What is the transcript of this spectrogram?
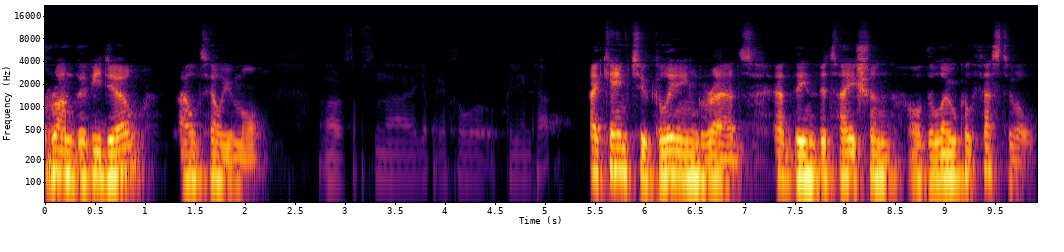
run the video, I'll tell you more. I came to Kaliningrad at the invitation of the local festival.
